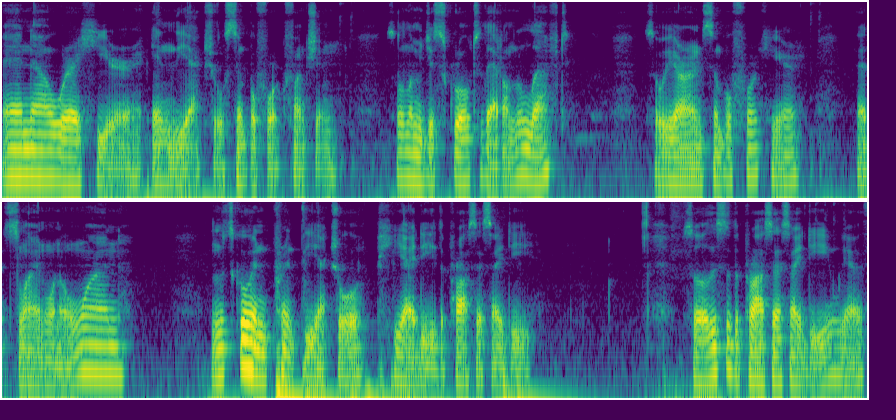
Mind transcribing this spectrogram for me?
And now we're here in the actual simple fork function. So let me just scroll to that on the left. So we are in simple fork here. That's line 101 let's go ahead and print the actual PID, the process ID. So this is the process ID. We have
